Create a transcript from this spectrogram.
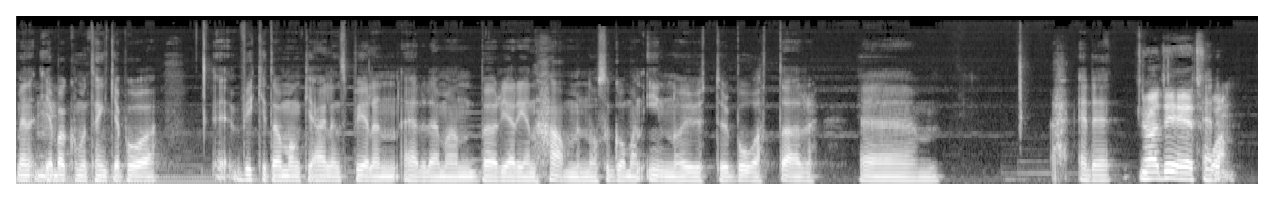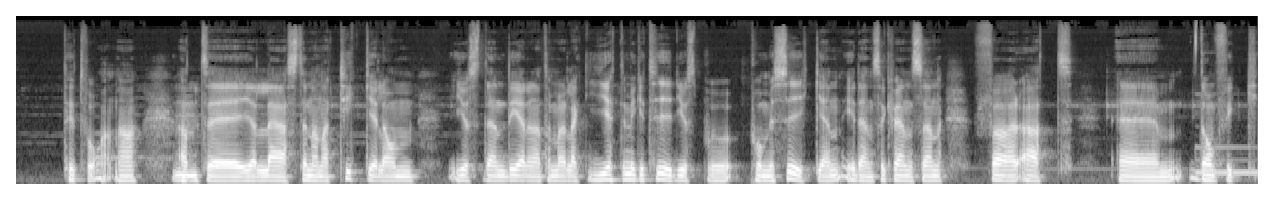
Men mm. jag bara kom att tänka på eh, vilket av Monkey Island-spelen är det där man börjar i en hamn och så går man in och ut ur båtar. Um, är det... Ja, det är tvåan. Är det, till tvåan, ja. Mm. Att eh, jag läste en artikel om just den delen att de har lagt jättemycket tid just på, på musiken i den sekvensen för att eh, de fick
